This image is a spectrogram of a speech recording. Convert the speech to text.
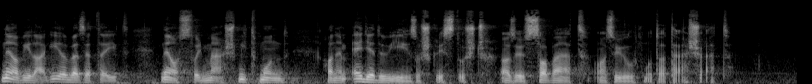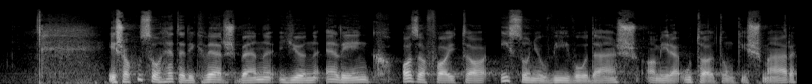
Ne a világ élvezeteit, ne azt, hogy más mit mond, hanem egyedül Jézus Krisztust, az ő szavát, az ő útmutatását. És a 27. versben jön elénk az a fajta iszonyú vívódás, amire utaltunk is már,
